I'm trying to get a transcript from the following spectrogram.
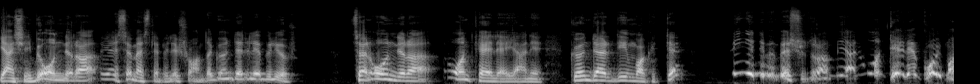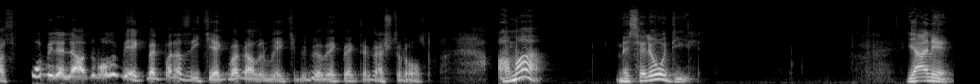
Yani şimdi bir 10 lira SMS'le bile şu anda gönderilebiliyor. Sen 10 lira, 10 TL yani gönderdiğin vakitte 7500 lira yani 10 TL koymaz. O bile lazım olur. Bir ekmek parası. iki ekmek alır belki. Bilmiyorum ekmekte kaç lira oldu. Ama mesele o değil. Yani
